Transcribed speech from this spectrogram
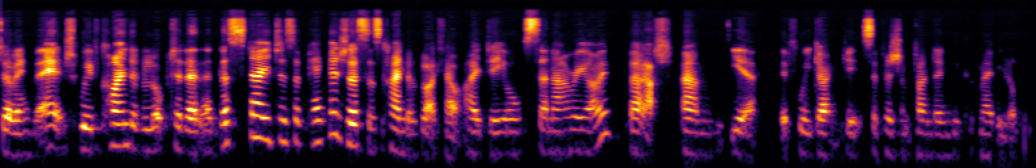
doing that. We've kind of looked at it at this stage as a package. This is kind of like our ideal scenario, but um yeah, if we don't get sufficient funding, we could maybe look at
